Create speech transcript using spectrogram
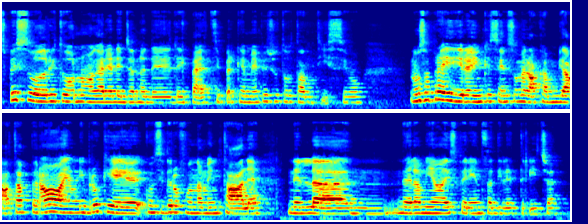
spesso ritorno magari a leggerne de dei pezzi perché mi è piaciuto tantissimo. Non saprei dire in che senso me l'ha cambiata, però è un libro che considero fondamentale nel, nella mia esperienza di lettrice.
